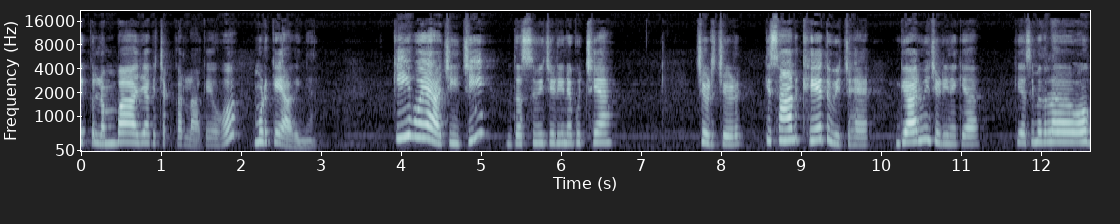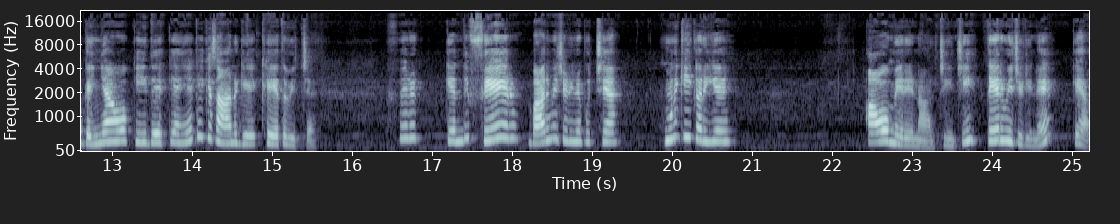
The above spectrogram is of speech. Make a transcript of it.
ਇੱਕ ਲੰਬਾ ਜਿਹਾ ਚੱਕਰ ਲਾ ਕੇ ਉਹ ਮੁੜ ਕੇ ਆ ਗਈਆਂ। ਕੀ ਹੋਇਆ ਚੀਚੀ ਦਸਵੀਂ ਚਿੜੀ ਨੇ ਪੁੱਛਿਆ। ਚਿੜਚਿੜ ਕਿਸਾਨ ਖੇਤ ਵਿੱਚ ਹੈ। 11ਵੀਂ ਚਿੜੀ ਨੇ ਕਿਹਾ ਕਿ ਅਸੀਂ ਮਤਲਬ ਉਹ ਗਈਆਂ, ਉਹ ਕੀ ਦੇਖ ਕੇ ਆਈਆਂ ਕਿ ਕਿਸਾਨ ਗੇ ਖੇਤ ਵਿੱਚ ਹੈ। ਫਿਰ ਕਹਿੰਦੀ ਫੇਰ 12ਵੀਂ ਚਿੜੀ ਨੇ ਪੁੱਛਿਆ, ਹੁਣ ਕੀ ਕਰੀਏ? ਆਓ ਮੇਰੇ ਨਾਲ ਚੀਂਚੀ 13ਵੀਂ ਚਿੜੀ ਨੇ ਕਿਹਾ,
